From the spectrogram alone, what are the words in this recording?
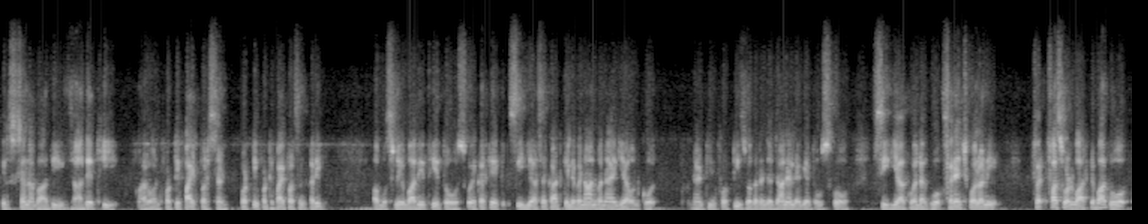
क्रिश्चन आबादी ज़्यादा थी one forty five percent forty forty five percent करीब, और मुस्लिम आबादी थी तो उसको एक करके सीरिया से काट के लेबनान बनाया गया, उनको नाइनटीन फोर्टीज़ वगैरह जब जाने लगे तो उसको सीरिया को अलग, वो French colony first world war के बाद वो,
